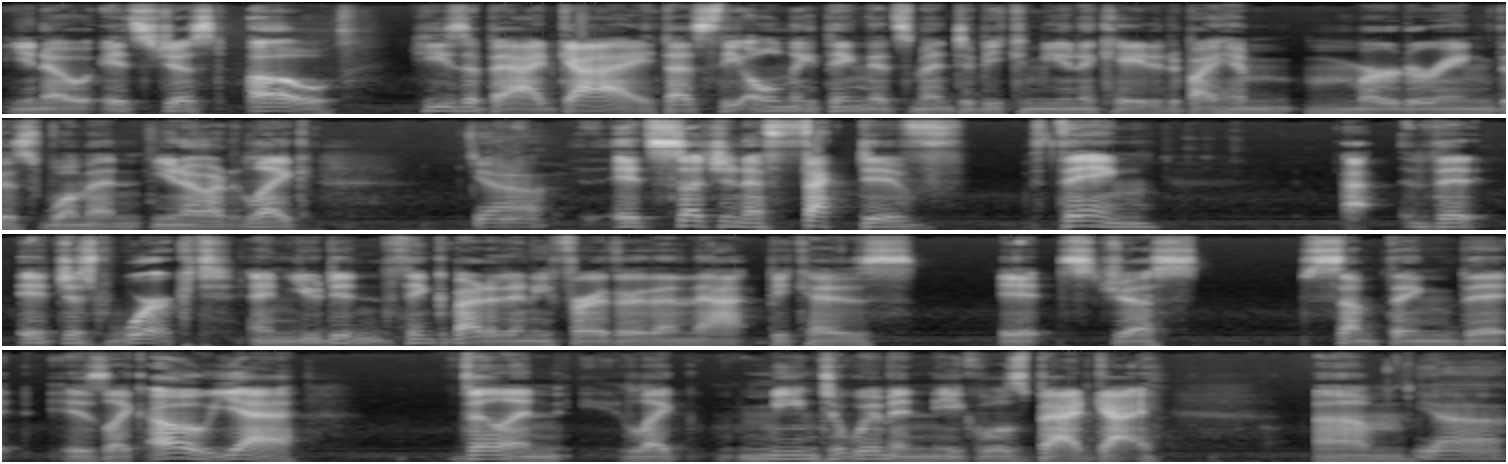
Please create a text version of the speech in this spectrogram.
you know, it's just oh, he's a bad guy. That's the only thing that's meant to be communicated by him murdering this woman. You know, like yeah it's such an effective thing uh, that it just worked and you didn't think about it any further than that because it's just something that is like, oh yeah, villain like mean to women equals bad guy. Um yeah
